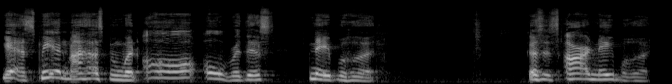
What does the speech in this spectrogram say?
Yes, me and my husband went all over this neighborhood because it's our neighborhood.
